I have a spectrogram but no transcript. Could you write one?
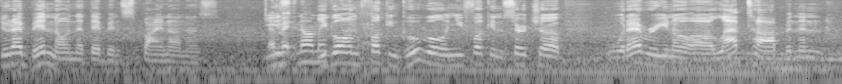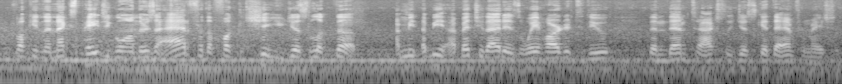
Dude, I've been knowing that they've been spying on us. You, ma- no, you go on fucking Google and you fucking search up whatever, you know, uh, laptop, and then fucking the next page you go on, there's an ad for the fucking shit you just looked up. I mean, I mean, I bet you that is way harder to do than them to actually just get that information.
